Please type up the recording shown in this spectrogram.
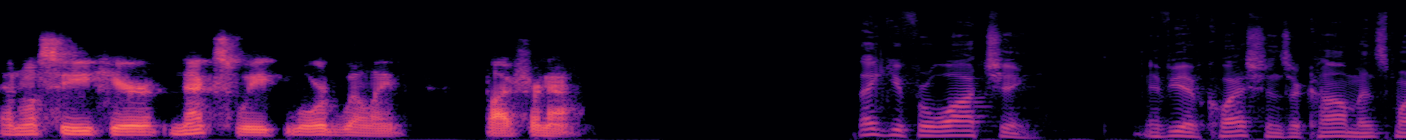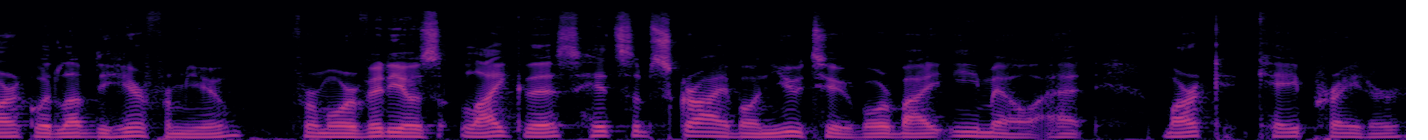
and we'll see you here next week, Lord willing. Bye for now. Thank you for watching. If you have questions or comments, Mark would love to hear from you. For more videos like this, hit subscribe on YouTube or by email at markkprater.com.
